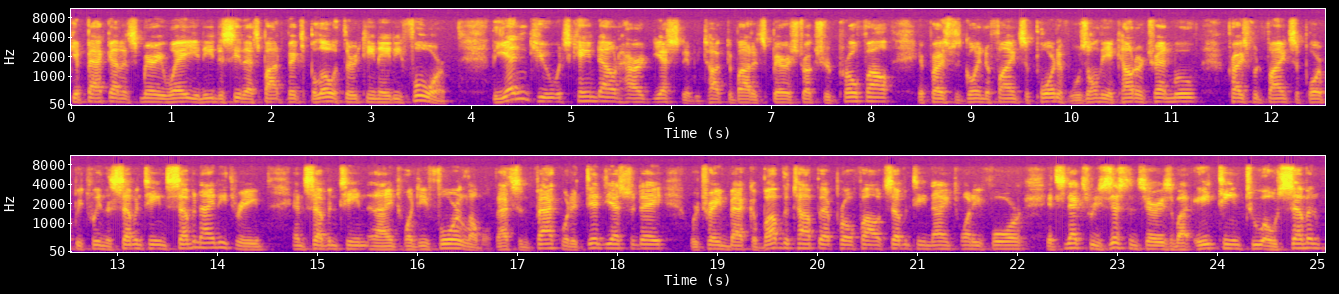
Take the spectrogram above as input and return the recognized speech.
get back on its merry way, you need to see that spot VIX below 1384. The NQ, which came down hard yesterday, we talked about its bear structured profile. If price was going to find support, if it was only a counter trend move, price would find support between the 17,793 and 17,924 level. That's in fact what it did yesterday. We're trading back above the top of that profile at 17,924. Its next resistance area is about 18,207.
